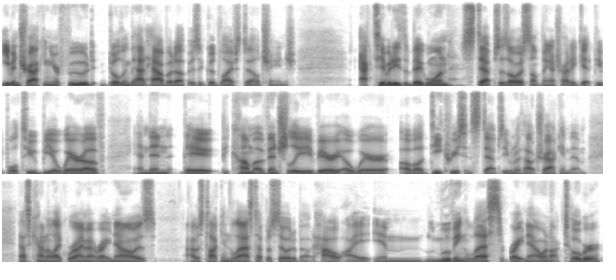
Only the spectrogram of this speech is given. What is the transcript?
Even tracking your food, building that habit up is a good lifestyle change. Activity is a big one. Steps is always something I try to get people to be aware of. And then they become eventually very aware of a decrease in steps, even without tracking them. That's kind of like where I'm at right now is I was talking the last episode about how I am moving less right now in October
